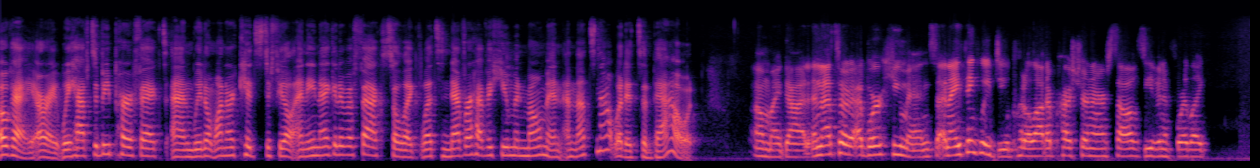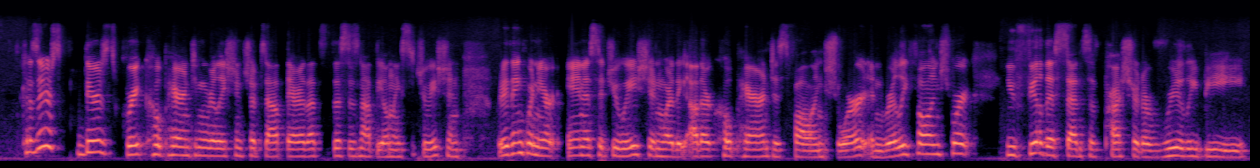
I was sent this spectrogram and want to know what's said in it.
okay, all right, we have to be perfect and we don't want our kids to feel any negative effects. So, like, let's never have a human moment. And that's not what it's about. Oh my God. And that's what we're humans. And I think we do put a lot of pressure on ourselves, even if we're like because there's there's great co-parenting relationships out there that's this is not the only situation but i think when you're in a situation where the other co-parent is falling short and really falling short you feel this sense of pressure to really be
